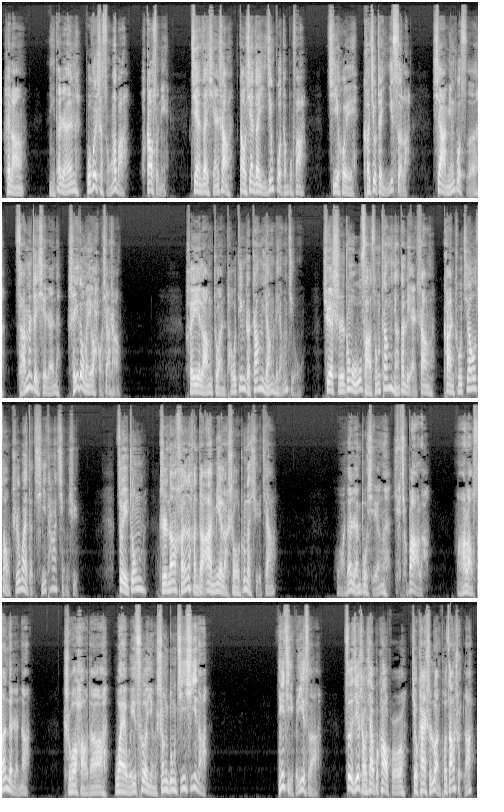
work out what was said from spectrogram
黑狼，你的人不会是怂了吧？我告诉你，箭在弦上，到现在已经不得不发。”机会可就这一次了，夏明不死，咱们这些人谁都没有好下场。黑狼转头盯着张扬良久，却始终无法从张扬的脸上看出焦躁之外的其他情绪，最终只能狠狠地按灭了手中的雪茄。我的人不行也就罢了，马老三的人呢？说好的外围策应，声东击西呢？你几个意思啊？自己手下不靠谱，就开始乱泼脏水了。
